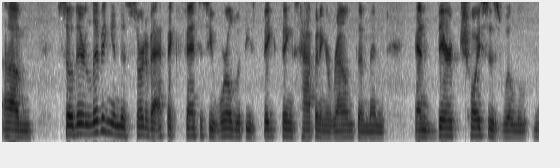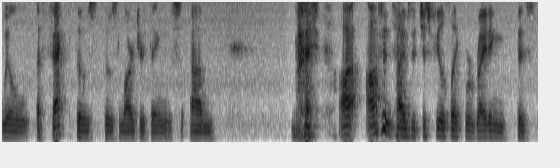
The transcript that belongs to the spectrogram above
Um, so they're living in this sort of epic fantasy world with these big things happening around them, and and their choices will will affect those those larger things. Um, but uh, oftentimes it just feels like we're writing this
